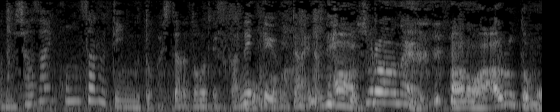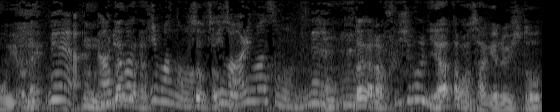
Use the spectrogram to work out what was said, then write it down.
あの謝罪コンサルティングとかしたらどうですかねっていうみたいなね。ああそれはねあのあると思うよね。ね、うん。ありまだからす今の今ありますもんね、うん。だから不祥事で頭下げる人っ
